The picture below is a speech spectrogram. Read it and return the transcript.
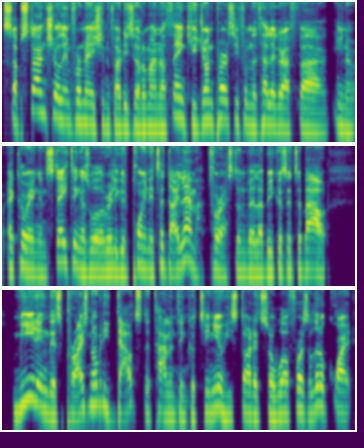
Substantial information, Fabrizio Romano. Thank you, John Percy from the Telegraph. Uh, you know, echoing and stating as well a really good point. It's a dilemma for Aston Villa because it's about meeting this price. Nobody doubts the talent in Coutinho. He started so well for us, a little quiet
